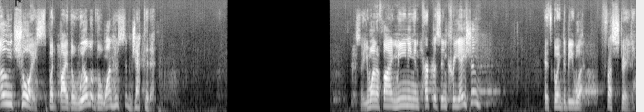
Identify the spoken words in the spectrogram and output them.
own choice, but by the will of the one who subjected it. So you want to find meaning and purpose in creation? It's going to be what? Frustrating.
